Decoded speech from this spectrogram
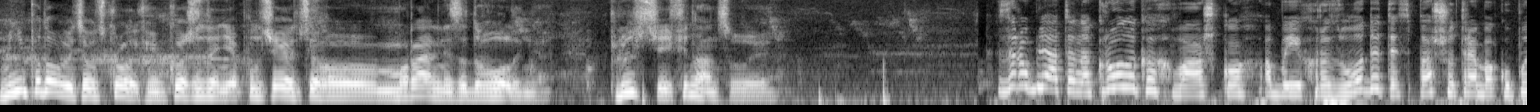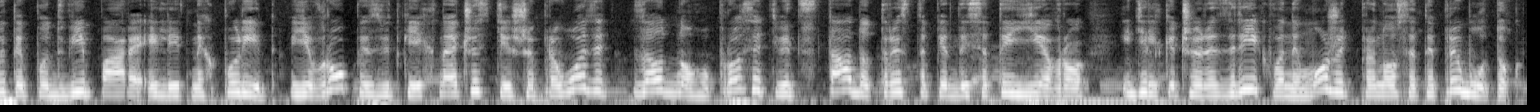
Мені подобається от з кроликами. Кожен день я отримую цього моральне задоволення, плюс ще й фінансове. Заробляти на кроликах важко. Аби їх розводити, спершу треба купити по дві пари елітних порід. В Європі, звідки їх найчастіше привозять, за одного просять від 100 до 350 євро. І тільки через рік вони можуть приносити прибуток.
